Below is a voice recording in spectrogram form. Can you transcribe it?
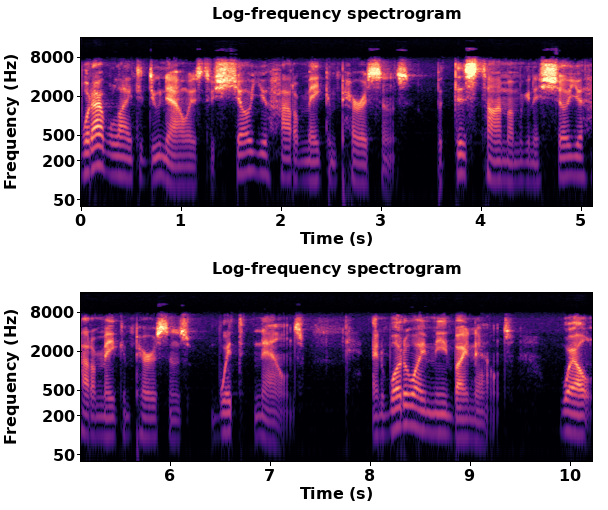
What I would like to do now is to show you how to make comparisons. But this time I'm going to show you how to make comparisons with nouns. And what do I mean by nouns? Well,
